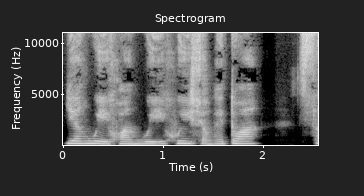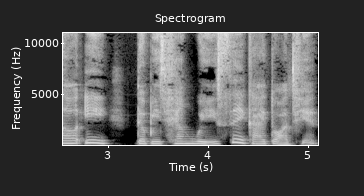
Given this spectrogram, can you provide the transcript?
因为范围非常的大，所以就被称为世界大战。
